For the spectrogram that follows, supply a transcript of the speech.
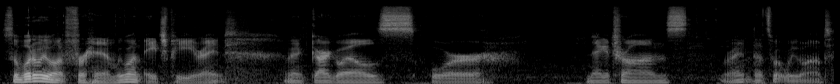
So what do we want for him? We want HP, right? We want gargoyles or Negatrons, right? That's what we want.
